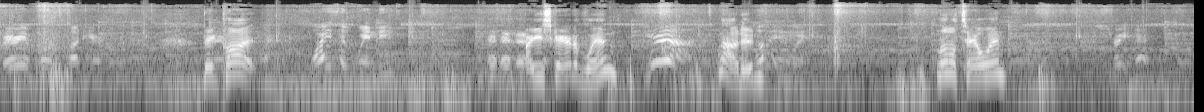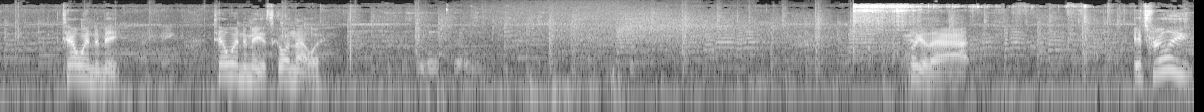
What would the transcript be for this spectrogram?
Very important putt here. Big putt. Why is it windy? Are you scared of wind? Yeah. No, dude. What in wind? Little tailwind. Straight ahead, Tailwind to me. I think. Tailwind to me. It's going that way. Look at that. It's really,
